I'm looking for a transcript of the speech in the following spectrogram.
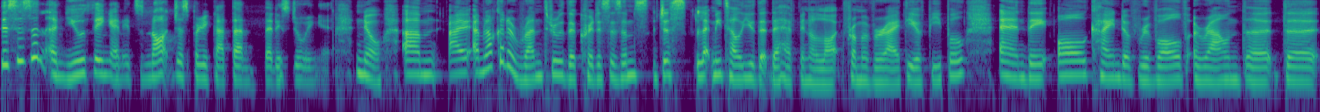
this isn't a new thing, and it's not just Perikatan that is doing it. No, um, I, I'm not going to run through the criticisms. Just let me tell you that there have been a lot from a variety of people, and they all kind of revolve around the the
